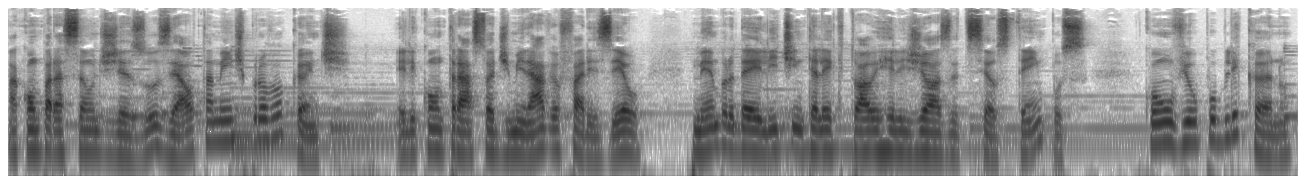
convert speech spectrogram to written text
A comparação de Jesus é altamente provocante. Ele contrasta o admirável fariseu, membro da elite intelectual e religiosa de seus tempos, com o vil publicano,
